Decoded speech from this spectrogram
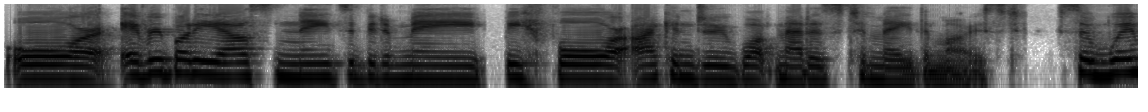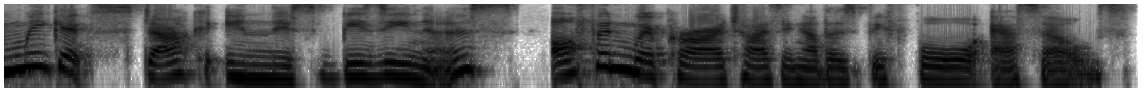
or everybody else needs a bit of me before I can do what matters to me the most. So when we get stuck in this busyness, often we're prioritizing others before ourselves.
